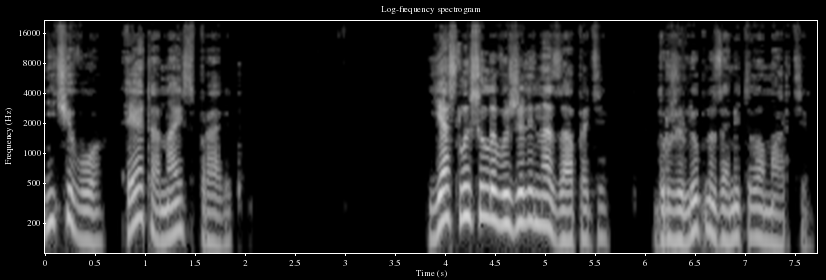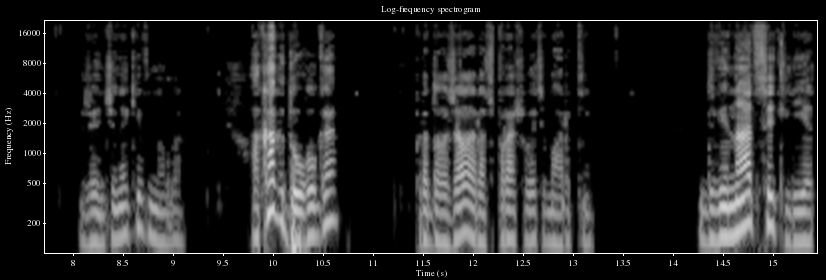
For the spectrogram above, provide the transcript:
Ничего, это она исправит. Я слышала, вы жили на западе, дружелюбно заметила Марти. Женщина кивнула. А как долго? продолжала расспрашивать Марти. Двенадцать лет.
